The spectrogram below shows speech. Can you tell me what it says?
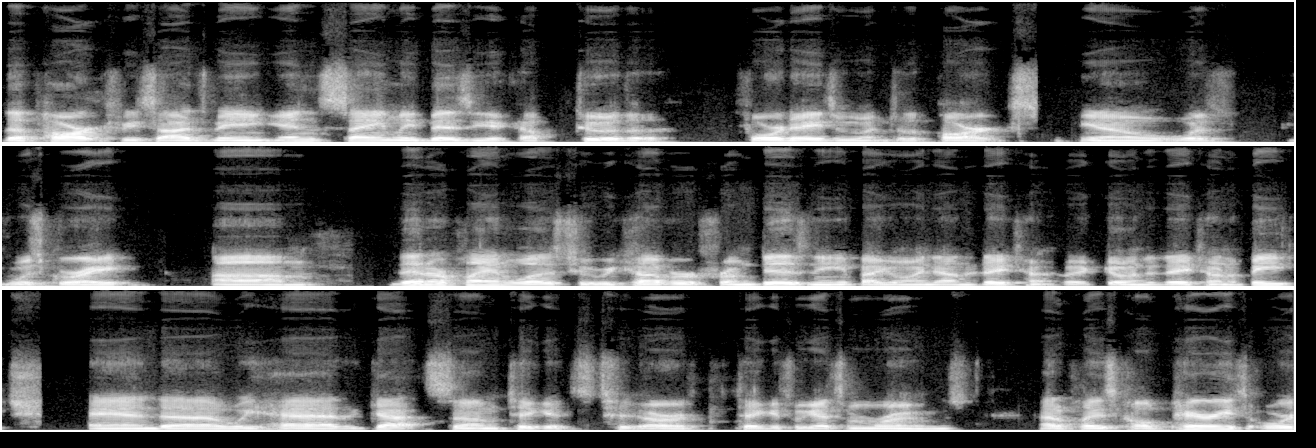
The parks, besides being insanely busy, a couple two of the four days we went to the parks, you know, was was great. Um, then our plan was to recover from Disney by going down to Daytona, going to Daytona Beach. And uh, we had got some tickets to or tickets. We got some rooms at a place called Perry's Or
